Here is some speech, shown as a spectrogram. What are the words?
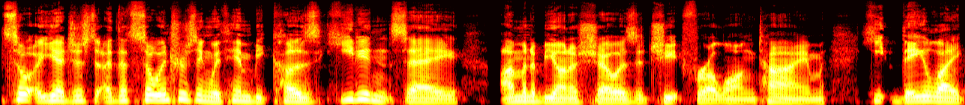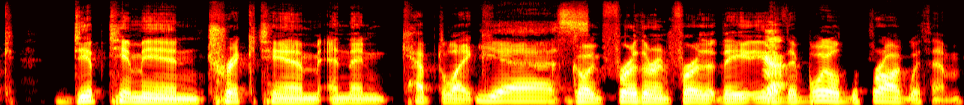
so yeah, just uh, that's so interesting with him because he didn't say I'm going to be on a show as a cheat for a long time. He they like dipped him in, tricked him, and then kept like yes going further and further. They yeah. yeah they boiled the frog with him.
